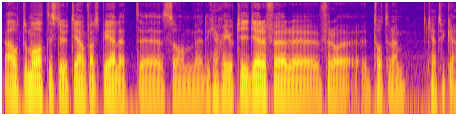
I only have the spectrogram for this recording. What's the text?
automatiskt ut i anfallsspelet eh, som det kanske gjort tidigare för, eh, för Tottenham kan jag tycka.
